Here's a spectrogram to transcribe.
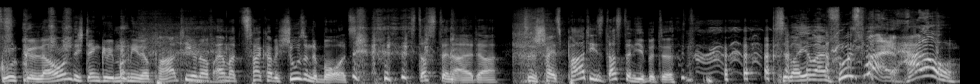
Gut gelaunt. Ich denke, wir machen hier eine Party und auf einmal, zack, habe ich Shoes in the Balls. Was ist das denn, Alter? Was für eine scheiß Party ist das denn hier bitte? Sind wir hier beim Fußball? Hallo!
